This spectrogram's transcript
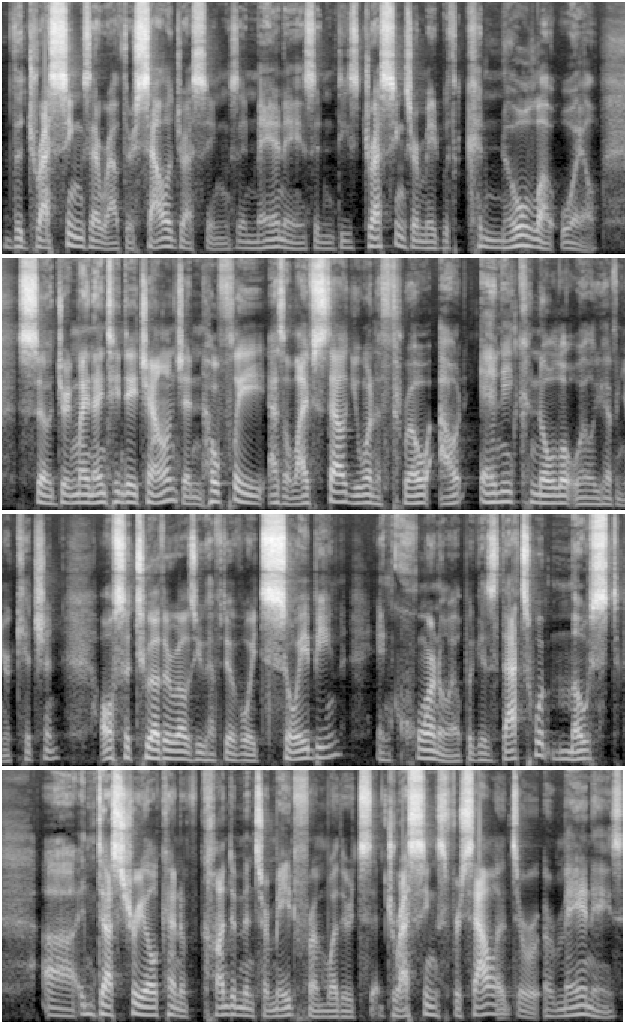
the dressings that were out there, salad dressings and mayonnaise. And these dressings are made with canola oil. So during my 19 day challenge, and hopefully as a lifestyle, you want to throw out any canola oil you have in your kitchen. Also, two other oils you have to avoid soybean and corn oil because that's what most uh, industrial kind of condiments are made from, whether it's dressings for salads or, or mayonnaise.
